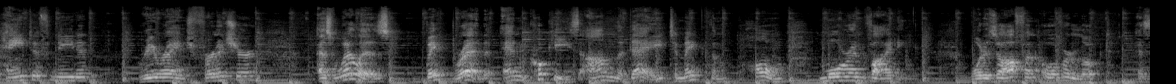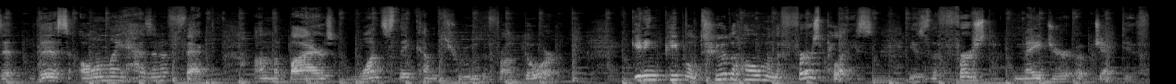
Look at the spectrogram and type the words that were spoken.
paint if needed, rearrange furniture, as well as bake bread and cookies on the day to make the home more inviting. What is often overlooked is that this only has an effect on the buyers once they come through the front door. Getting people to the home in the first place is the first major objective.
